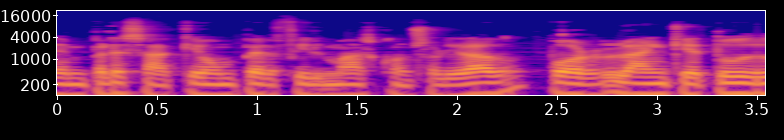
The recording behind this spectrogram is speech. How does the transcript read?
empresa que un perfil más consolidado por la inquietud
